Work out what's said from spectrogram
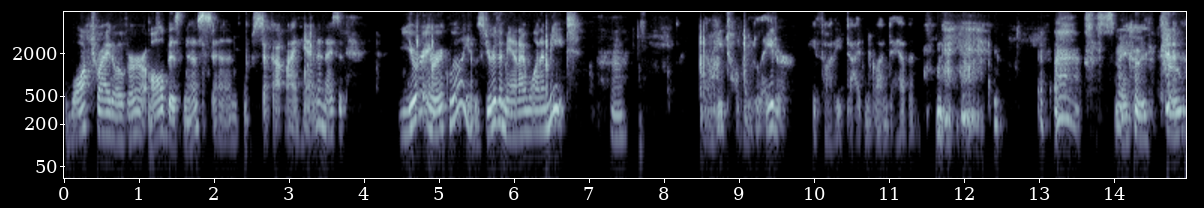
walked right over, all business, and stuck out my hand, and I said, "You're Eric Williams. You're the man I want to meet." Hmm. Now, he told me later he thought he'd died and gone to heaven. Maybe true.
